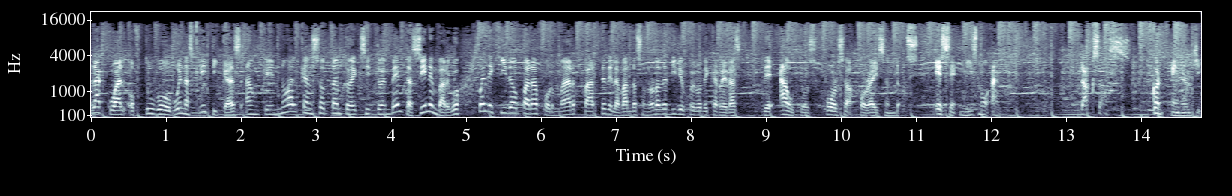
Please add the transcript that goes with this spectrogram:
la cual obtuvo buenas críticas, aunque no alcanzó tanto éxito en ventas. Sin embargo, fue elegido para formar parte de la banda sonora del videojuego de carreras de autos Forza Horizon 2, ese mismo año. Doxas con Energy.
